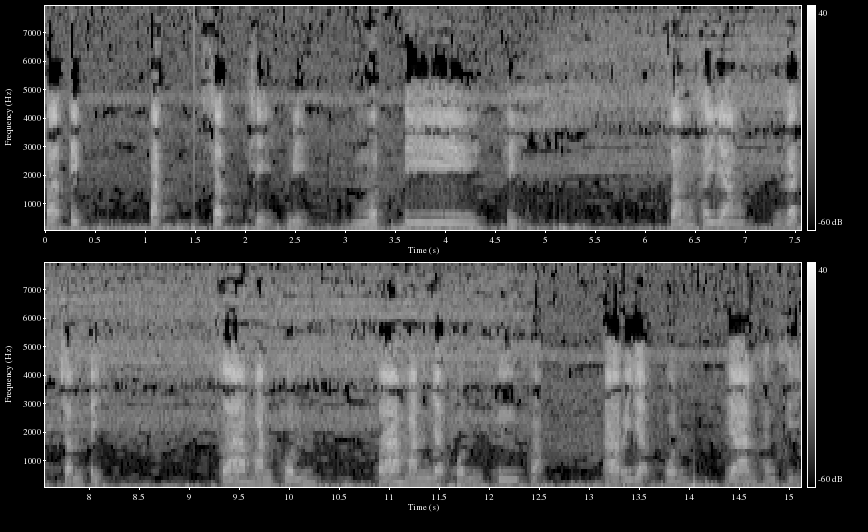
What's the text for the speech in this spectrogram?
ปฏิปัสสัตชิวิมุตติติ สังขยังรัชันติ สามัญผล สามัญญผลคือพระอริยผลญาณทั้งสี่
